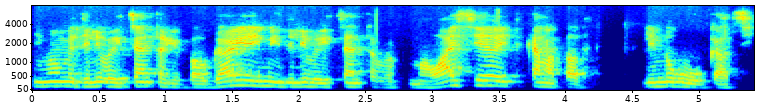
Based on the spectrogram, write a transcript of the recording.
имаме delivery център в България, има и delivery център в Малайсия и така нататък. Или много локации.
